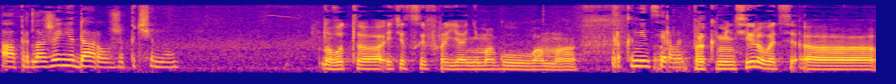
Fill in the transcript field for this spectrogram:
а, предложение дороже. Почему? Но вот э, эти цифры я не могу вам э, Прокомментировать. прокомментировать. Э,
